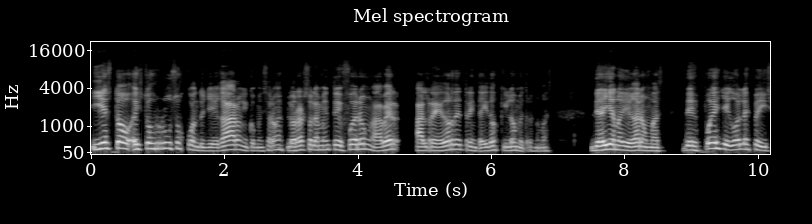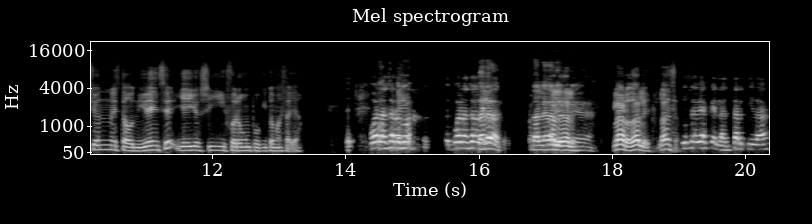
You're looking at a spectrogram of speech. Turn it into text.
Y esto, estos rusos cuando llegaron y comenzaron a explorar solamente fueron a ver alrededor de 32 kilómetros nomás. De ahí ya no llegaron más. Después llegó la expedición estadounidense y ellos sí fueron un poquito más allá. Voy a lanzar otro. Te puedo lanzar otro Dale. dato. Dale, Dale, dale. dale. eh, Claro, dale, lanza. ¿Tú sabías que la Antártida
